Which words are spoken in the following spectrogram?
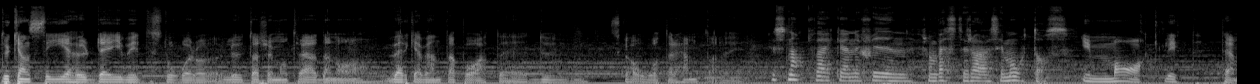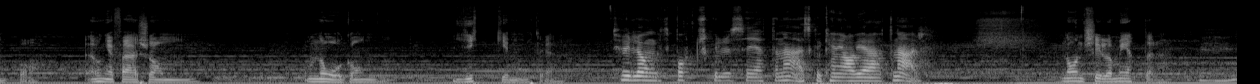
du kan se hur David står och lutar sig mot träden och verkar vänta på att eh, du ska återhämta dig. Hur snabbt verkar energin från väster röra sig mot oss? I makligt tempo. Ungefär som om någon gick emot er. Hur långt bort skulle du säga att den är? Kan jag avgöra att den är? Någon kilometer. Mm.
